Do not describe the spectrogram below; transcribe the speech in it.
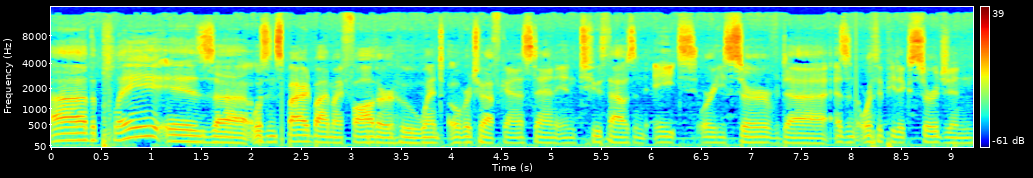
Uh, the play is uh, was inspired by my father, who went over to Afghanistan in 2008, where he served uh, as an orthopedic surgeon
